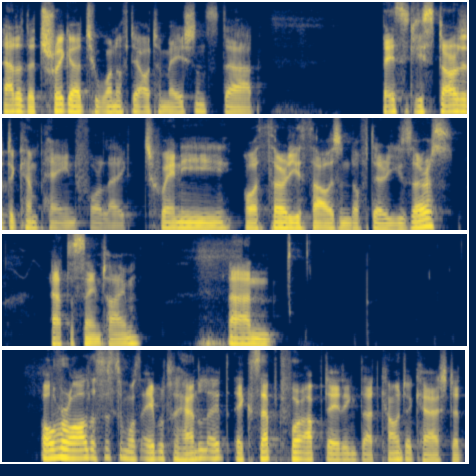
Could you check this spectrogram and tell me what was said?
added a trigger to one of their automations that basically started the campaign for like 20 or 30,000 of their users at the same time. And overall the system was able to handle it except for updating that counter cache that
